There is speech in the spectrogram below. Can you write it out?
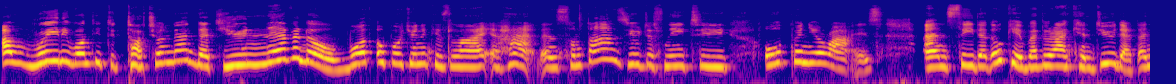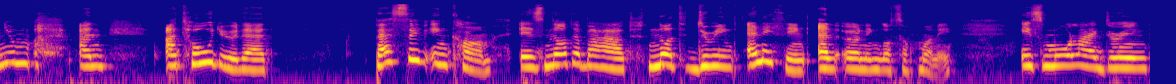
i really wanted to touch on that that you never know what opportunities lie ahead. And sometimes you just need to open your eyes and see that okay whether i can do that. And you and i told you that Passive income is not about not doing anything and earning lots of money. It's more like doing,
